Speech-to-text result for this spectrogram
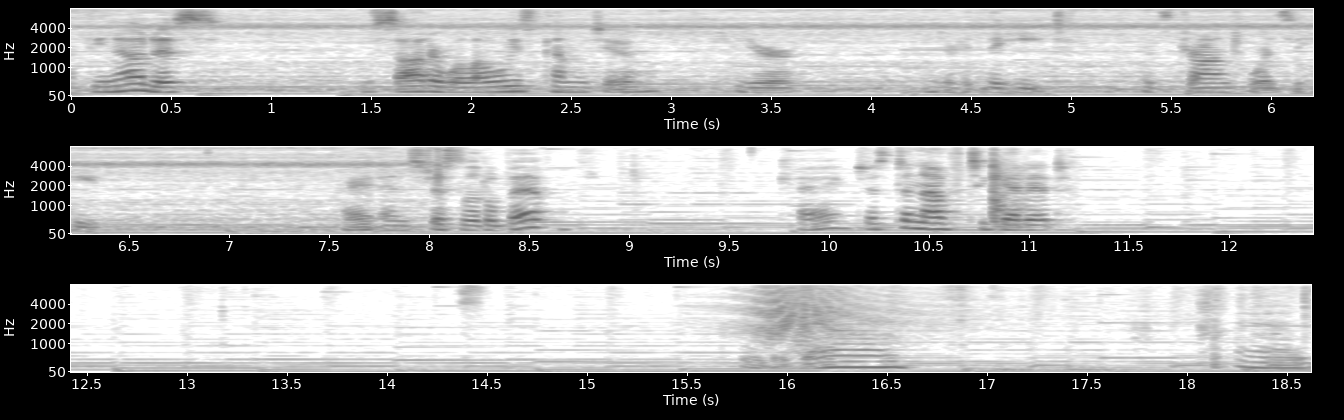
if you notice, the solder will always come to your, your the heat. It's drawn towards the heat. Right, and it's just a little bit. Okay, just enough to get it down. And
